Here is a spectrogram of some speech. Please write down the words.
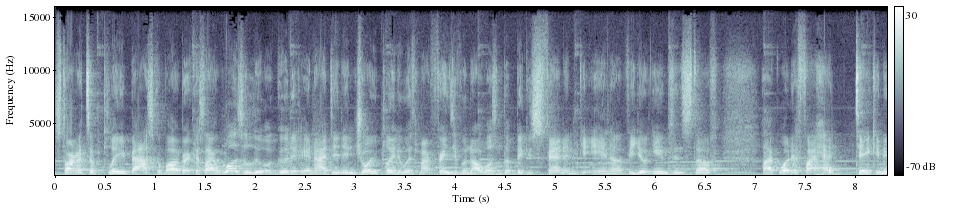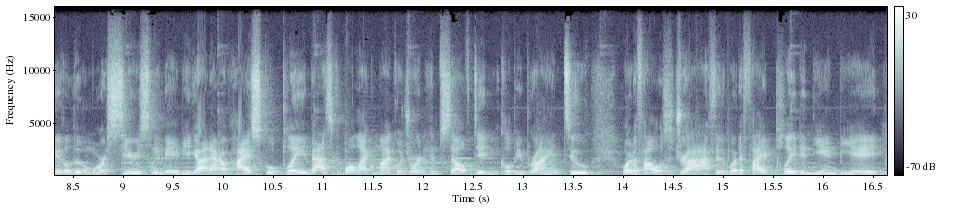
started to play basketball because I was a little good at it and I did enjoy playing it with my friends even though I wasn't the biggest fan in, in uh, video games and stuff. Like what if I had taken it a little more seriously, maybe got out of high school playing basketball like Michael Jordan himself did and Kobe Bryant too. What if I was drafted? What if I played in the NBA?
